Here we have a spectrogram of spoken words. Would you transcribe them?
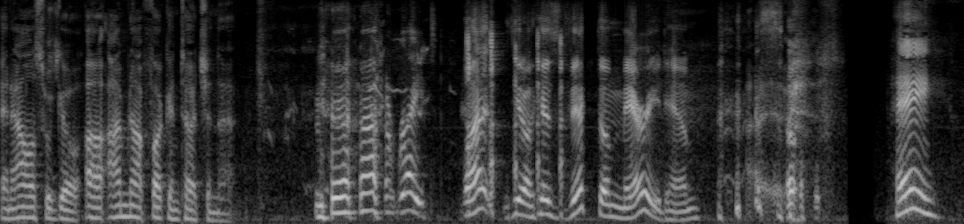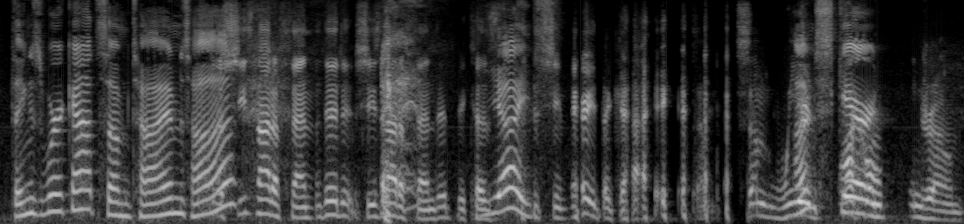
and Alice would go, uh, "I'm not fucking touching that." right. what you know, his victim married him. so Hey, things work out sometimes, huh? she's not offended. She's not offended because Yikes. she married the guy. Some weird I'm scared. Syndrome.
